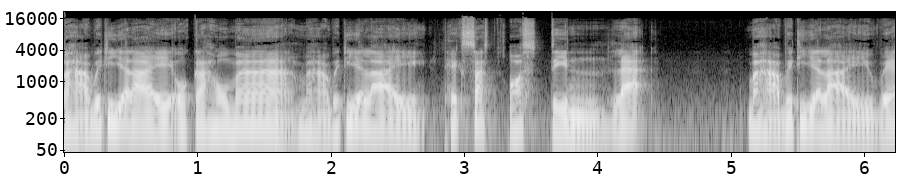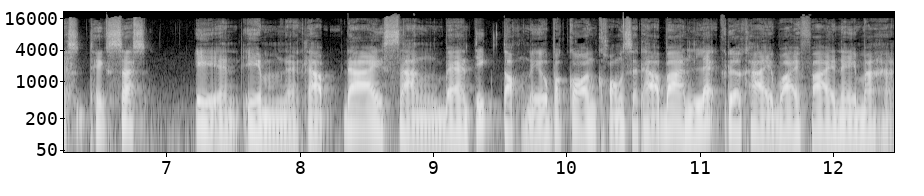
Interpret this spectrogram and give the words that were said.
มหาวิทยาลัยโอกลาโฮมามหาวิทยาลัยเท็กซัสออสตินและมหาวิทยาลัยเวสต์เท็กซัส A&M นะครับ ได้สั่งแบน TikTok ในอุปกรณ์ของสถาบัน และเครือข่าย Wi-Fi ในมหา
